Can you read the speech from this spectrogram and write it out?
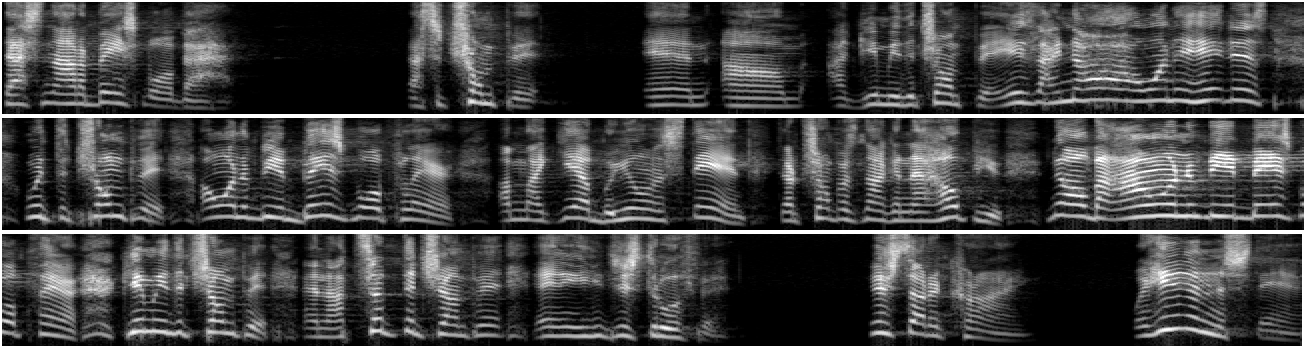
that's not a baseball bat. That's a trumpet and um, I give me the trumpet. He's like, no, I want to hit this with the trumpet. I want to be a baseball player. I'm like, yeah, but you don't understand. That trumpet's not going to help you. No, but I want to be a baseball player. Give me the trumpet. And I took the trumpet, and he just threw a fit. He started crying. What he didn't understand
